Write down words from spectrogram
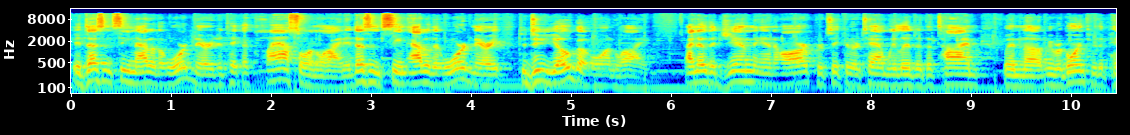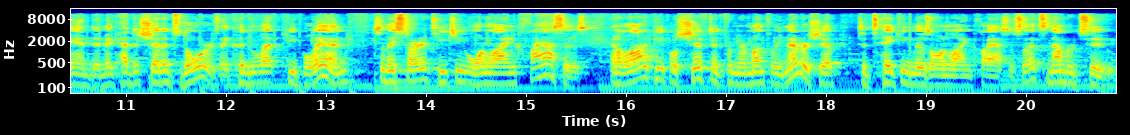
it doesn't seem out of the ordinary to take a class online. It doesn't seem out of the ordinary to do yoga online I know the gym in our particular town we lived at the time when uh, we were going through the pandemic had to shut its doors. They couldn't let people in so they started teaching online classes. And a lot of people shifted from their monthly membership to taking those online classes. So that's number two.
